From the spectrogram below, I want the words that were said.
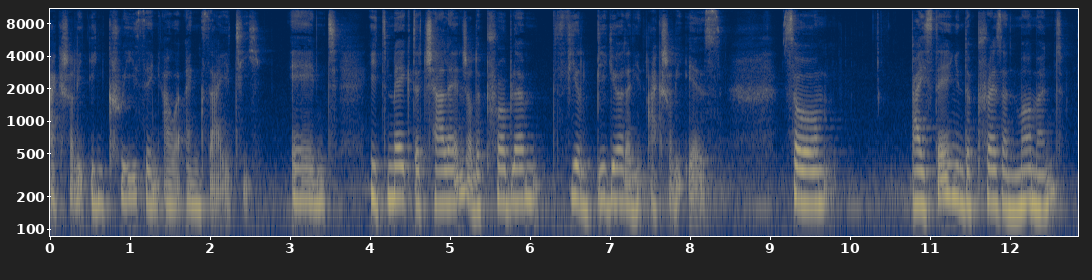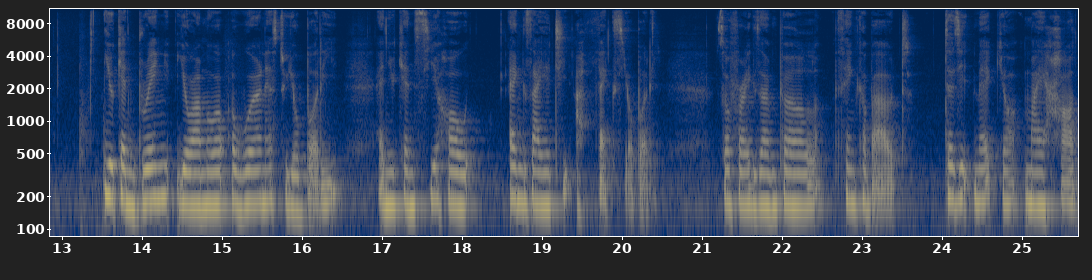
actually increasing our anxiety and it makes the challenge or the problem feel bigger than it actually is. So, by staying in the present moment, you can bring your awareness to your body and you can see how anxiety affects your body. So, for example, think about does it make your my heart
